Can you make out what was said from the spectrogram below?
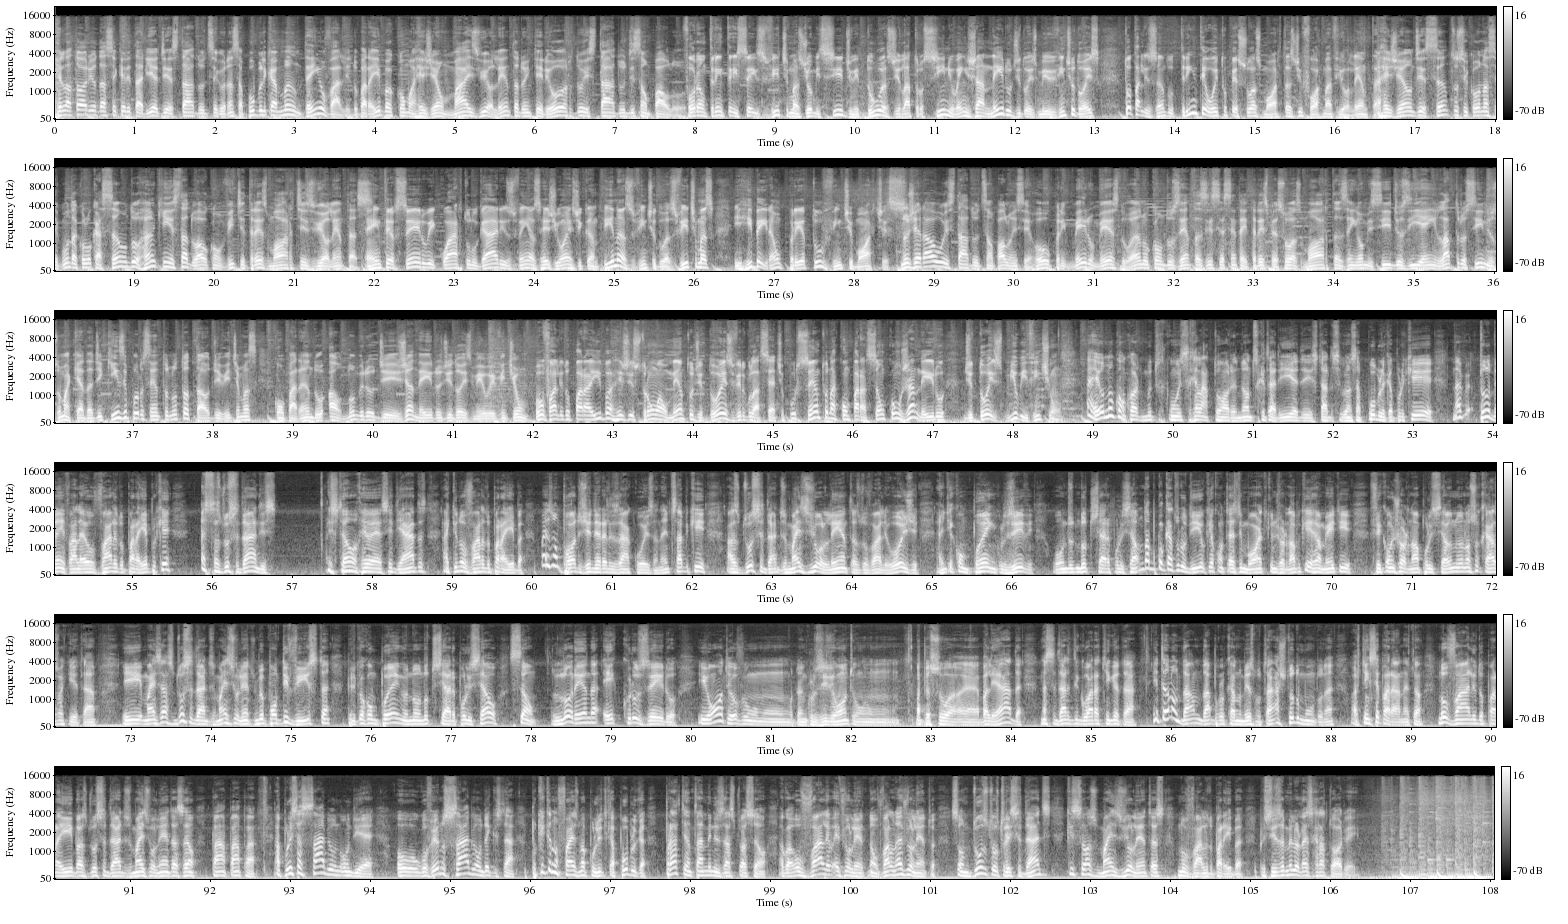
Relatório da Secretaria de Estado de Segurança Pública mantém o Vale do Paraíba como a região mais violenta do interior do estado de São Paulo. Foram 36 vítimas de homicídio e duas de latrocínio em janeiro de 2022, totalizando 38 pessoas mortas de forma violenta. A região de Santos ficou na segunda colocação do ranking estadual com 23 mortes violentas. Em terceiro e quarto lugares vêm as regiões de Campinas, 22 vítimas, e Ribeirão Preto, 20 mortes. No geral, o estado de São Paulo encerrou o primeiro mês do ano com 263 pessoas mortas em homicídios e em latrocínios, uma queda de 15% no total de vítimas, comparando ao número de janeiro de 2021. O Vale do Paraíba registrou um aumento de 2,7% na comparação com janeiro de 2021. É, eu não concordo muito com esse relatório não da Secretaria de Estado de Segurança Pública, porque na, tudo bem, fala é o Vale do Paraíba, porque essas duas cidades estão sediadas aqui no Vale do Paraíba. Mas não pode generalizar a coisa, né? A gente sabe que as duas cidades mais violentas do Vale hoje, a gente acompanha, inclusive, o noticiário policial. Não dá para colocar todo dia o que acontece de morte aqui no jornal, porque realmente fica um jornal policial no nosso caso aqui, tá? E, mas as duas cidades mais violentas, do meu ponto de vista, pelo que eu acompanho no noticiário policial, são Lorena e Cruzeiro. E ontem houve um, inclusive ontem, um, uma pessoa é, baleada na cidade de Guaratinguetá. Então não dá, não dá para colocar no mesmo, tá? Acho todo mundo, né? Acho que tem que separar, né? Então, no Vale do Paraíba, as duas cidades mais violentas são pá, pá, pá. A polícia sabe onde é, o governo sabe onde é que está. Por que, que não faz uma política pública para tentar amenizar a situação? Agora, o Vale é violento. Não, o Vale não é violento. São duas ou três cidades que são as mais violentas no Vale do Paraíba. Precisa melhorar esse relatório aí.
